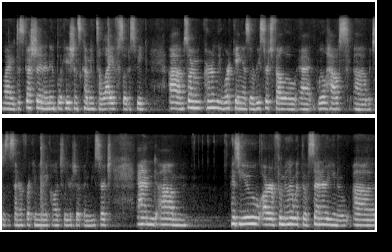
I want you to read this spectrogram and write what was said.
my discussion and implications coming to life, so to speak. Um, so I'm currently working as a research fellow at Wheelhouse, uh, which is the Center for Community College Leadership and Research. And um, as you are familiar with the center, you know uh,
